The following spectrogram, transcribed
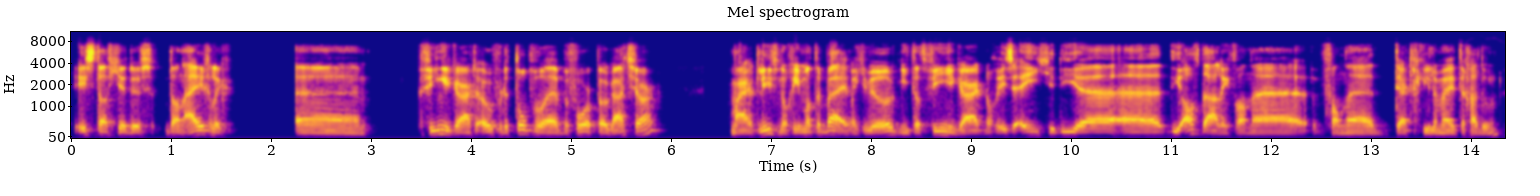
is dat je dus dan eigenlijk uh, Vingegaard over de top wil hebben voor Pogacar. Maar het liefst nog iemand erbij. Want je wil ook niet dat Vingegaard nog eens eentje die, uh, uh, die afdaling van, uh, van 30 kilometer gaat doen.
